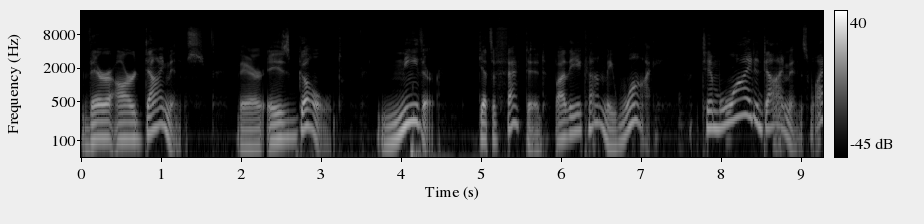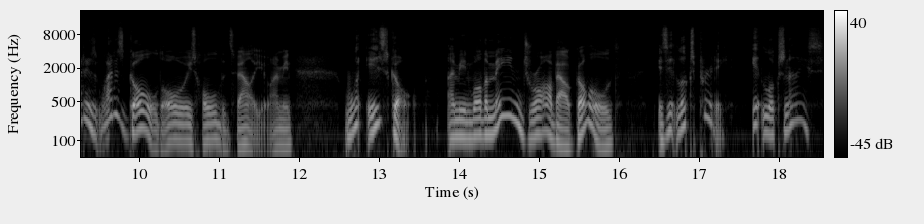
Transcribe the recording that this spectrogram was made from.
There are diamonds. There is gold. Neither gets affected by the economy. Why? Tim, why do diamonds? Why does why does gold always hold its value? I mean, what is gold? I mean, well, the main draw about gold is it looks pretty. It looks nice.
